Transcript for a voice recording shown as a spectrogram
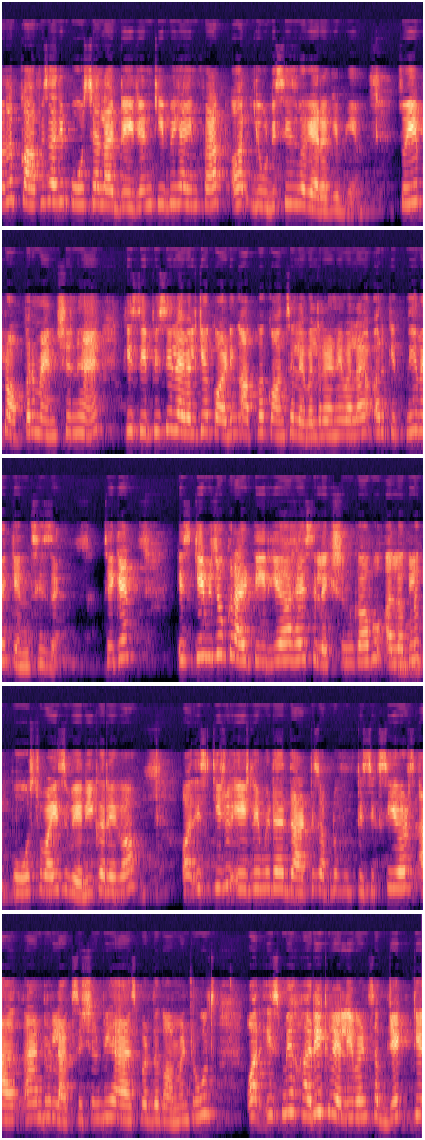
मतलब काफ़ी सारी पोस्ट है लाइब्रेरियन की भी है इनफैक्ट और यूडीसी वगैरह की भी है। तो ये प्रॉपर मैंशन है कि सीपीसी लेवल के अकॉर्डिंग आपका कौन सा लेवल रहने वाला है और कितनी वैकेंसीज है, ठीक है? इसकी भी जो क्राइटेरिया है सिलेक्शन का, वो अलग अलग पोस्ट वाइज वेरी करेगा। और इसकी जो एज लिमिट है that is up to 56 years and relaxation भी है एज पर द गवर्नमेंट रूल्स और इसमें हर एक रेलिवेंट सब्जेक्ट के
